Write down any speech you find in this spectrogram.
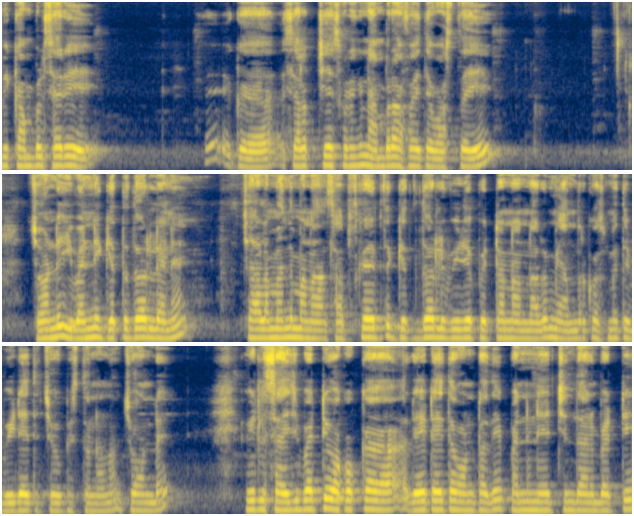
మీకు కంపల్సరీ సెలెక్ట్ చేసుకోవడానికి నెంబర్ ఆఫ్ అయితే వస్తాయి. చూడండి ఇవన్నీ గిత్తదోర్లేనే చాలామంది మన సబ్స్క్రైబ్స్ గిత్తదోర్లు వీడియో పెట్టాను అన్నారు. మీ అందరి కోసం అయితే వీడియో అయితే చూపిస్తున్నాను. చూడండి. వీటి సైజు బట్టి ఒక్కొక్క రేట్ అయితే ఉంటుంది. పని నేర్చిన దాన్ని బట్టి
